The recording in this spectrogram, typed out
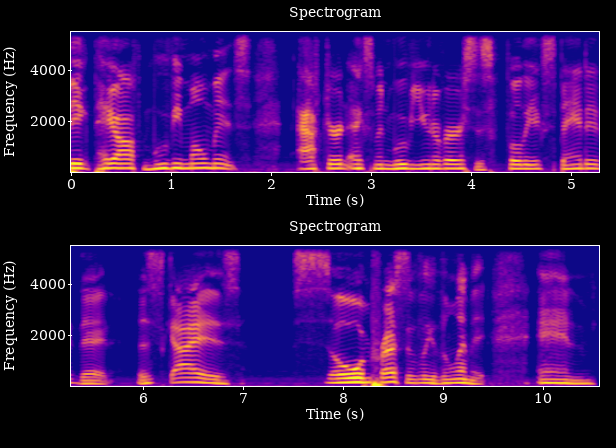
big payoff movie moments after an X Men movie universe is fully expanded that the sky is so impressively the limit. And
